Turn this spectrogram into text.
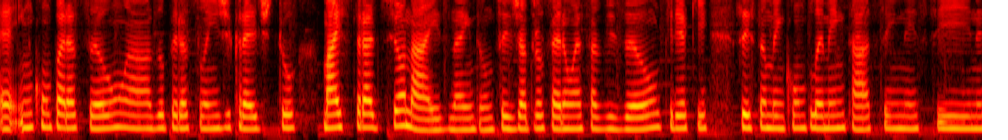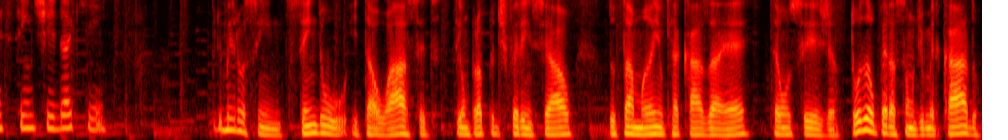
é, em comparação às operações de crédito mais tradicionais, né? Então vocês já trouxeram essa visão, queria que vocês também complementassem nesse, nesse sentido aqui. Primeiro, assim, sendo Itaú Asset, tem um próprio diferencial do tamanho que a casa é. Então, ou seja, toda a operação de mercado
